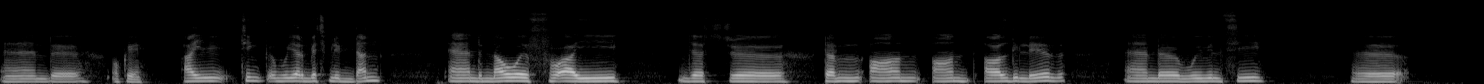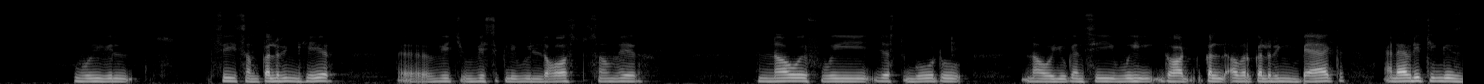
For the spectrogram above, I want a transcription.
And uh, okay. I think we are basically done. And now if I just uh, turn on on all the layers and uh, we will see uh, we will see some coloring here uh, which basically we lost somewhere. Now if we just go to now you can see we got col our coloring back and everything is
